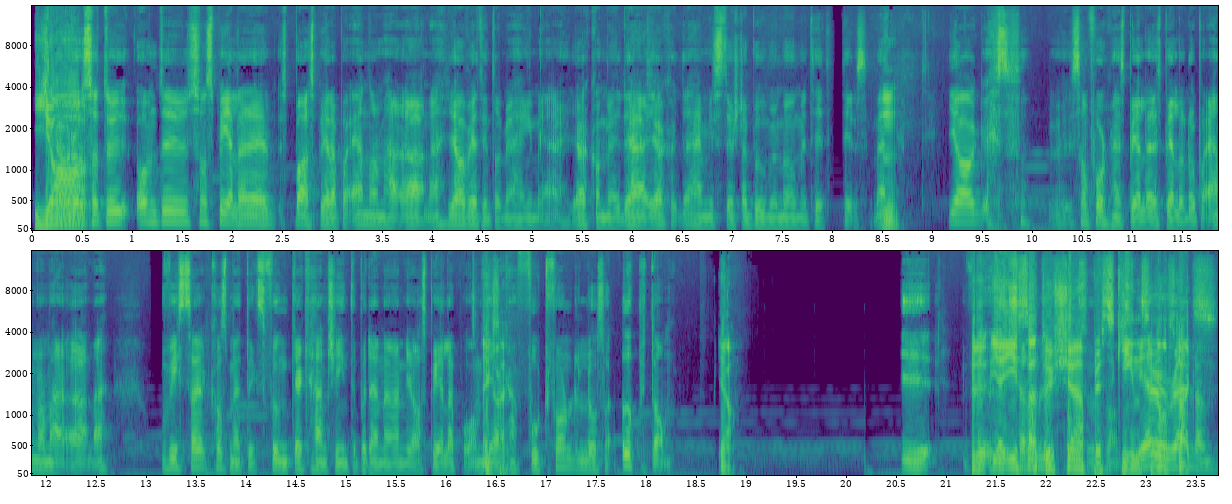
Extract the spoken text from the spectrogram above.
Ja. jag... Så att du, om du som spelare bara spelar på en av de här öarna. Jag vet inte om jag hänger med här. Jag kommer, det, här jag, det här är min största boomer moment hittills. Men Mm. jag som Fortnite-spelare spelar då på en av de här öarna. Vissa cosmetics funkar kanske inte på den ön jag spelar på. Men Exakt. jag kan fortfarande låsa upp dem. Ja. I, du, jag gissar att du köper skins i någon random? slags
